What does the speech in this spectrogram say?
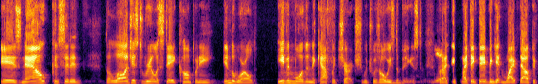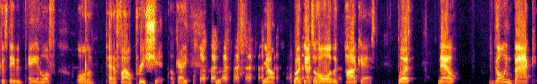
is now considered the largest real estate company in the world, even more than the Catholic Church, which was always the biggest. Yeah. But I think I think they've been getting wiped out because they've been paying off all the pedophile priest shit. Okay, you know, but that's a whole other podcast. But now, going back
